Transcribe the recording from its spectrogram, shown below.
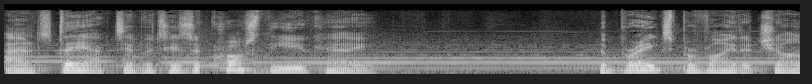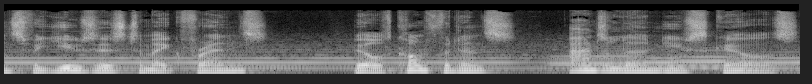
and day activities across the UK. The breaks provide a chance for users to make friends, build confidence and learn new skills,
